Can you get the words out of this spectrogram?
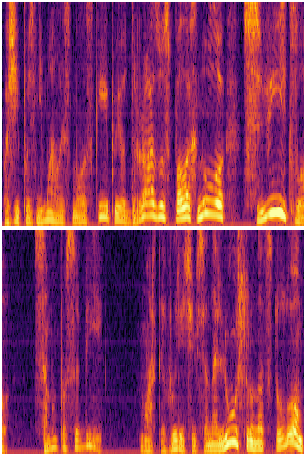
пажі познімали смолоскипи, і одразу спалахнуло світло само по собі. Марти вирячився на люстру над столом,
